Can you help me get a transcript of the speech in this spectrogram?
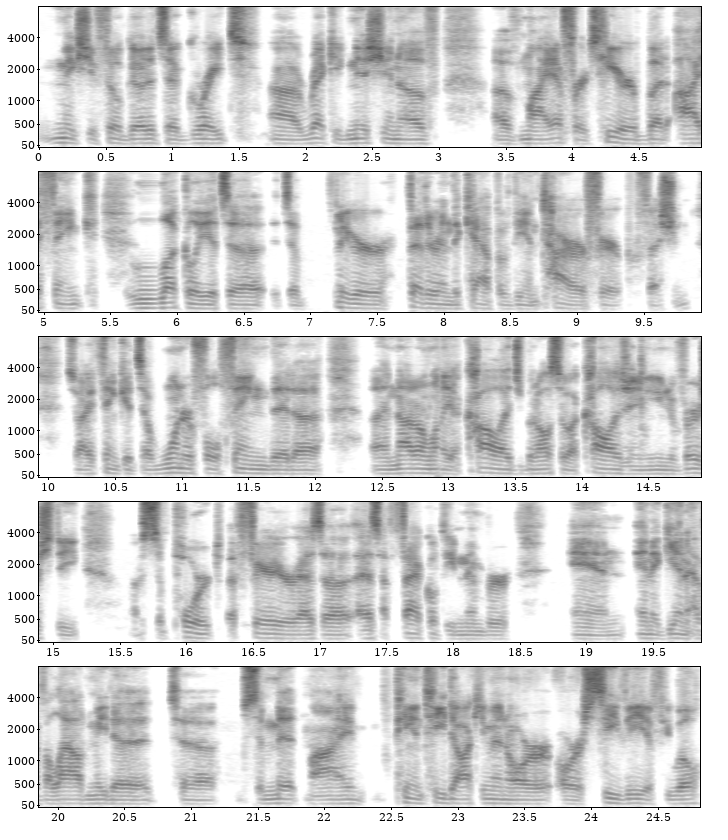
makes you feel good. It's a great uh, recognition of of my efforts here. But I think, luckily, it's a it's a bigger feather in the cap of the entire farrier profession. So I think it's a wonderful thing that uh, uh, not only a college but also a college and a university uh, support a farrier as a as a faculty member and and again have allowed me to to submit my P&T document or or CV, if you will,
